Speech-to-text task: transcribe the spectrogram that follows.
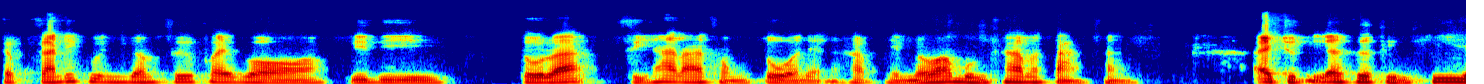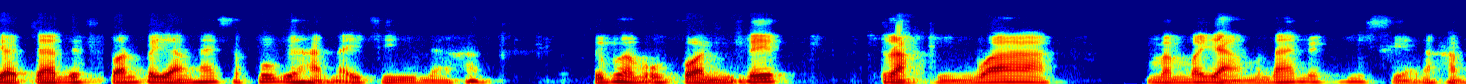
กับการที่คุณยอมซื้อไฟบอลดีๆตัวละสี่ห้าล้านสองตัวเนี่ยนะครับ เห็นไหมว่ามูลค่ามันต่างกัน ไอจุดนี้ก็คือสิ่งที่อยากจะรีสปอนส์ไปยังให้สัผู้บริหารไอทีนะครับ หรือผู้บริหารองค์กรได้ตรักถึงว่ามันบางอย่างมันได้ไม่คุ้มเสียนะครับ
